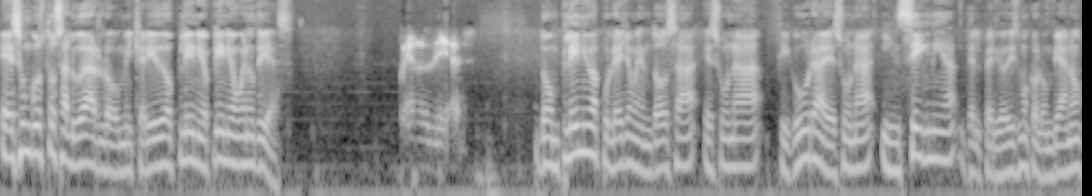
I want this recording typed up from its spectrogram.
Es un gusto saludarlo, mi querido Plinio. Plinio, buenos días. Buenos días. Don Plinio Apuleyo Mendoza es una figura, es una insignia del periodismo colombiano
